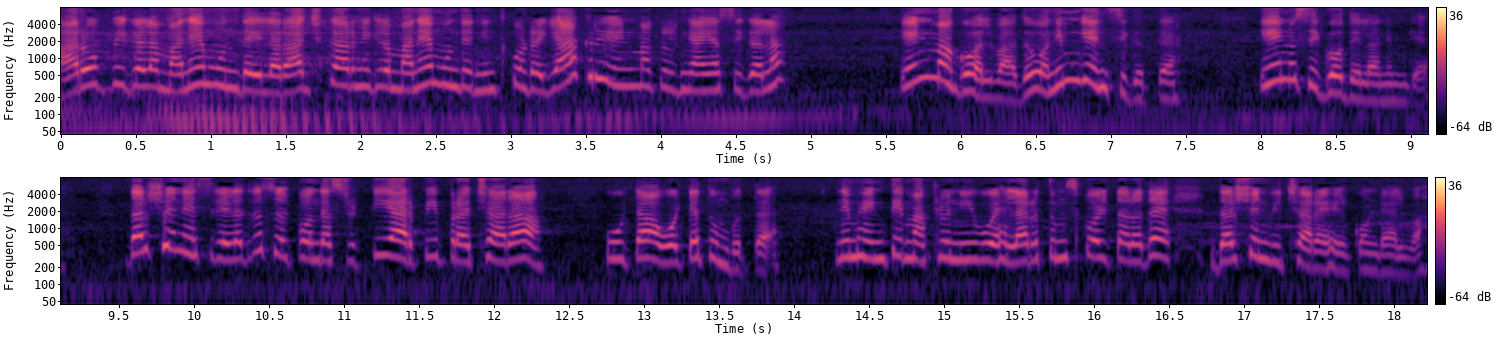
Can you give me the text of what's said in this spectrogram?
ಆರೋಪಿಗಳ ಮನೆ ಮುಂದೆ ಇಲ್ಲ, ರಾಜಕಾರಣಿಗಳ ಮನೆ ಮುಂದೆ ನಿಂತ್ಕೊಂಡ್ರೆ ಯಾಕ್ರಿ ಹೆಣ್ಮಕ್ಳಿಗೆ ನ್ಯಾಯ ಸಿಗಲ್ಲ? ಹೆಣ್ಮಗು ಅಲ್ವಾ ಅದು? ನಿಮ್ಗೇನು ಸಿಗುತ್ತೆ? ಏನು ಸಿಗೋದಿಲ್ಲ ನಿಮಗೆ? ದರ್ಶನ್ ಹೆಸರು ಹೇಳಿದ್ರೆ ಸ್ವಲ್ಪ ಒಂದಷ್ಟು ಟಿ ಆರ್ ಪಿ ಪ್ರಚಾರ, ಊಟ, ಹೊಟ್ಟೆ ತುಂಬುತ್ತೆ. ನಿಮ್ಮ ಹೆಂಡತಿ ಮಕ್ಕಳು ನೀವು ಎಲ್ಲರೂ ತುಂಬಿಸ್ಕೊಳ್ತಾ ಇರೋದೇ ದರ್ಶನ್ ವಿಚಾರ ಹೇಳ್ಕೊಂಡೆ ಅಲ್ವಾ?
